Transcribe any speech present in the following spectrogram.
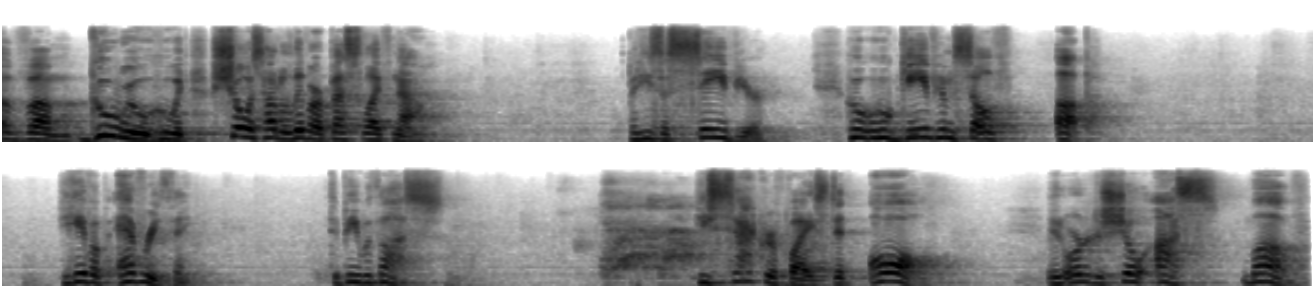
of um, guru who would show us how to live our best life now. But he's a savior who, who gave himself up. He gave up everything to be with us. He sacrificed it all in order to show us love.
